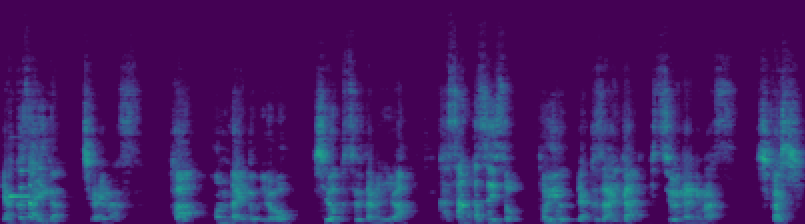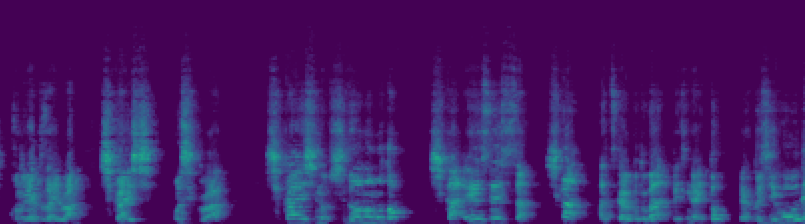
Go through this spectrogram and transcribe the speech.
薬剤が違います。歯本来の色を白くするためには、過酸化水素という薬剤が必要になります。しかし、この薬剤は、歯科医師、もしくは、歯科医師の指導のもと、歯科衛生士さんしか扱うことができないと薬事法で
